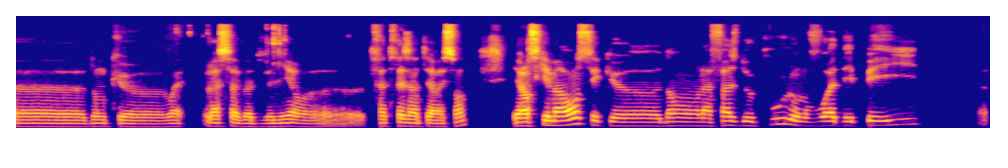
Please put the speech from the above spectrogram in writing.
Euh, donc, euh, ouais, là, ça va devenir euh, très, très intéressant. Et alors, ce qui est marrant, c'est que dans la phase de poule, on voit des pays qu'on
